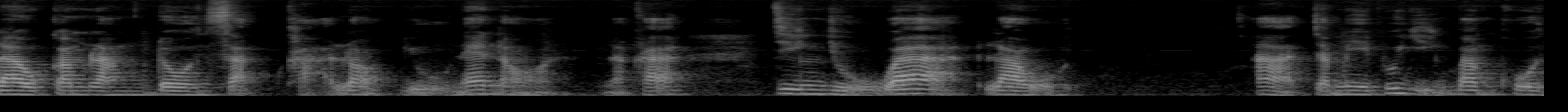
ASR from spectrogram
เรากำลังโดนสับขาหลอกอยู่แน่นอนนะคะ จริงอยู่ว่าเราอาจจะมีผู้หญิงบางคน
